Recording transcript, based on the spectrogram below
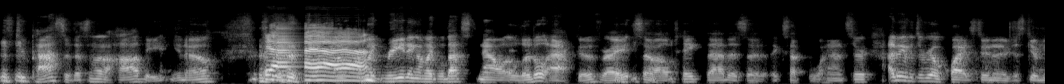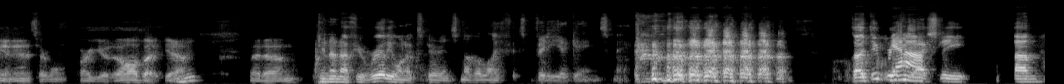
it's too passive. That's not a hobby, you know? Yeah, yeah, yeah. I'm, I'm like reading, I'm like, well, that's now a little active, right? So I'll take that as an acceptable answer. I mean, if it's a real quiet student who just give me an answer, I won't argue at all. But yeah. Mhm. But um You know, now if you really want to experience another life, it's video games, mate. So I do bring you Yeah. actually um,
